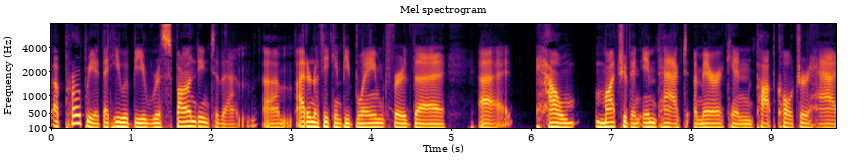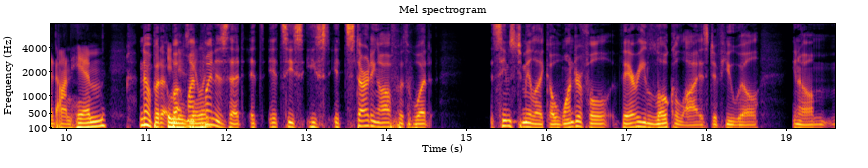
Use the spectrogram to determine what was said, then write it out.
appropriate that he would be responding to them. Um, I don't know if he can be blamed for the, uh, how much of an impact American pop culture had on him. No, but, but my Zealand? point is that it, it's he's, he's it's starting off with what it seems to me like a wonderful, very localized, if you will, you know, m-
